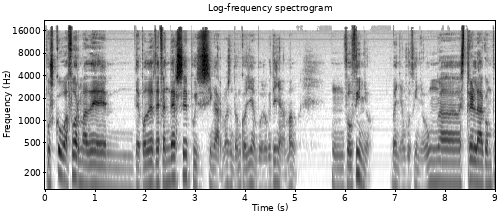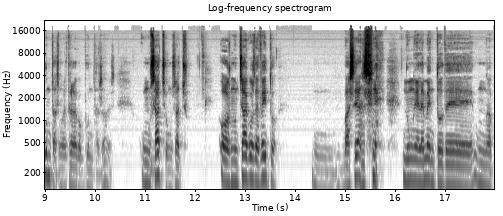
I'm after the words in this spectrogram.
buscou a forma de, de poder defenderse pois sin armas, entón collían pois o que tiñan a man. Un fouciño, veña, un fouciño, unha estrela con puntas, unha estrela con puntas, sabes? Un sacho, un sacho. Os nunchacos, de feito, mm, baseanse nun elemento de unha,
